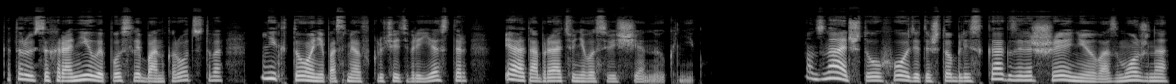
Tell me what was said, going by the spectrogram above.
которую сохранил и после банкротства никто не посмел включить в реестр и отобрать у него священную книгу. Он знает, что уходит и что близка к завершению, возможно,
